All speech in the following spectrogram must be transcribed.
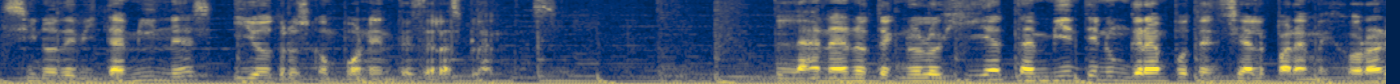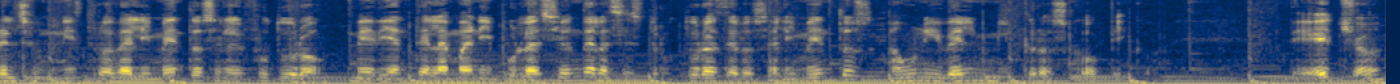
sino de vitaminas y otros componentes de las plantas. La nanotecnología también tiene un gran potencial para mejorar el suministro de alimentos en el futuro mediante la manipulación de las estructuras de los alimentos a un nivel microscópico. De hecho,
